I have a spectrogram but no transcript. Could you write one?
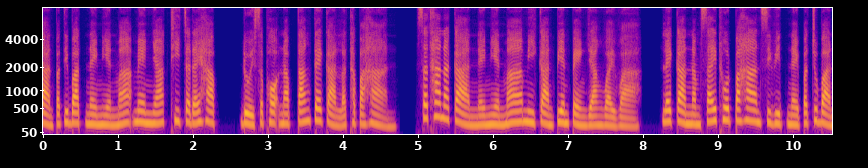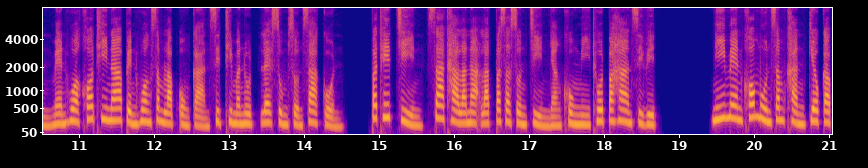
การปฏิบัติในเมียนมาแมนยากที่จะได้รับ โดยเฉพาะนับตั้งแต่การรัฐประหาร สถานการณ์ในเมียนมามีการเปลี่ยนแปลงอย่างไววาและการนำใช้โทษประหารชีวิตในปัจจุบันแมนหัวข้อที่น่าเป็นห่วงสำหรับองค์การสิทธิมนุษย์และสุมสนสากล ประเทศจีน สาธารณรัฐประชาชนจีนยังคงมีโทษประหารชีวิต นี้แม่นข้อมูลสำคัญเกี่ยวกับ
